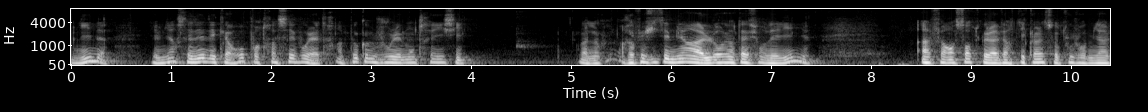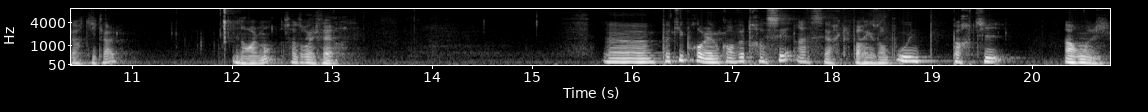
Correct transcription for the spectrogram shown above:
guides et venir céder des carreaux pour tracer vos lettres, un peu comme je vous l'ai montré ici. donc réfléchissez bien à l'orientation des lignes à faire en sorte que la verticale soit toujours bien verticale. Normalement, ça devrait le faire. Euh, petit problème, quand on veut tracer un cercle, par exemple, ou une partie arrondie,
